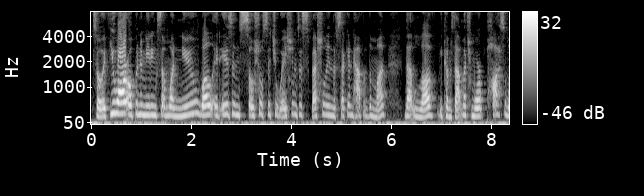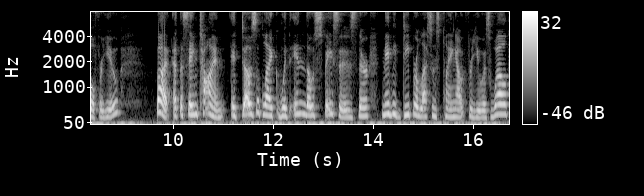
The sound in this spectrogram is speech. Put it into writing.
So if you are open to meeting someone new, well, it is in social situations, especially in the second half of the month, that love becomes that much more possible for you but at the same time, it does look like within those spaces, there may be deeper lessons playing out for you as well.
